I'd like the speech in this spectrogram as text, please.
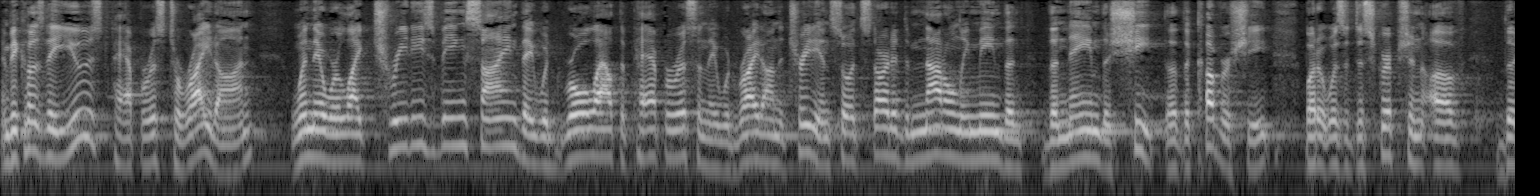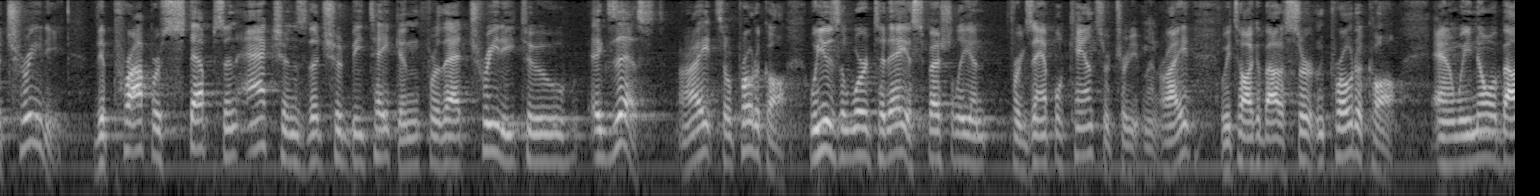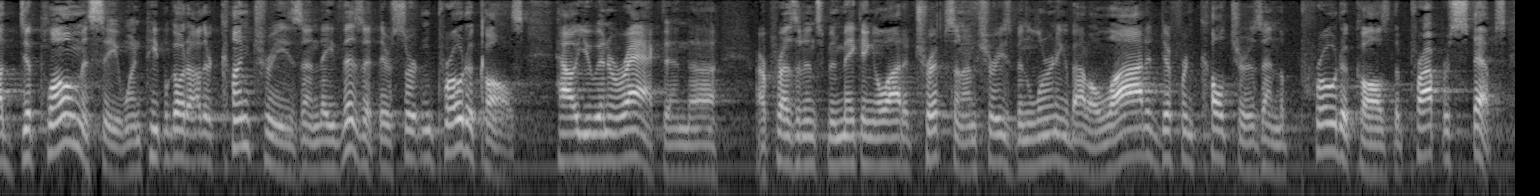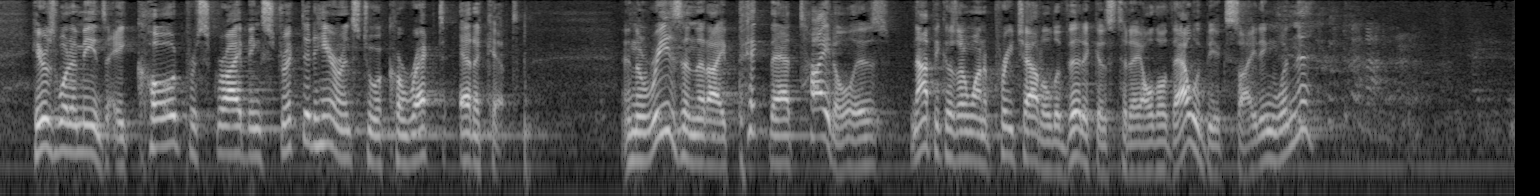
And because they used papyrus to write on, when there were like treaties being signed, they would roll out the papyrus and they would write on the treaty. And so it started to not only mean the, the name, the sheet, the, the cover sheet, but it was a description of the treaty, the proper steps and actions that should be taken for that treaty to exist. All right? So, protocol. We use the word today, especially in, for example, cancer treatment, right? We talk about a certain protocol. And we know about diplomacy. When people go to other countries and they visit, there's certain protocols, how you interact. And uh, our president's been making a lot of trips, and I'm sure he's been learning about a lot of different cultures and the protocols, the proper steps. Here's what it means a code prescribing strict adherence to a correct etiquette. And the reason that I picked that title is not because I want to preach out of Leviticus today, although that would be exciting, wouldn't it?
